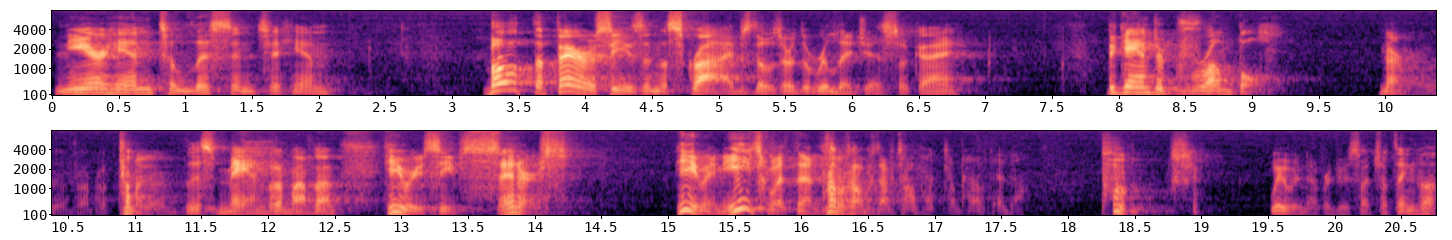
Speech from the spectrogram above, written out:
near him to listen to him. Both the Pharisees and the scribes, those are the religious, okay, began to grumble. This man, he receives sinners. He even eats with them. We would never do such a thing, huh?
